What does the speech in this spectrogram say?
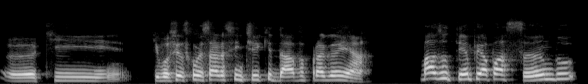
uh, que, que vocês começaram a sentir que dava para ganhar. Mas o tempo ia passando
